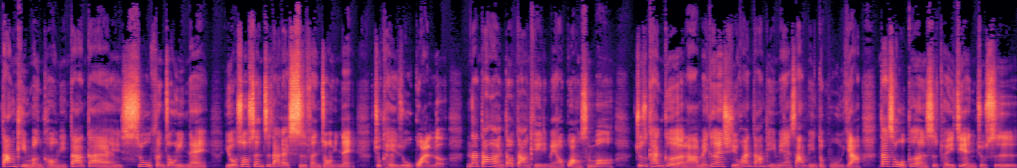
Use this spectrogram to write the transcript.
Donkey 门口，你大概十五分钟以内，有时候甚至大概十分钟以内就可以入馆了。那当然到 Donkey 里面要逛什么？就是看个人啦，每个人喜欢 Donkey 里面的商品都不一样。但是我个人是推荐，就是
